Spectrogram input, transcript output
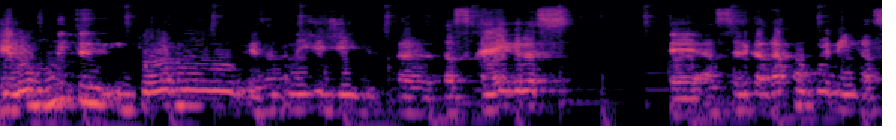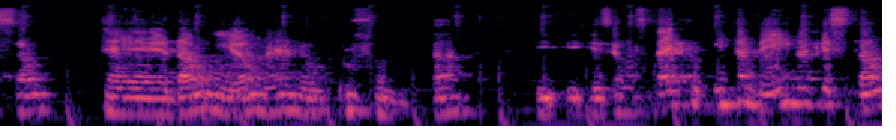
girou muito em torno exatamente de, das regras é, acerca da complementação é, da União né, para o fundo. Tá? E, e, esse é um aspecto, e também na questão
